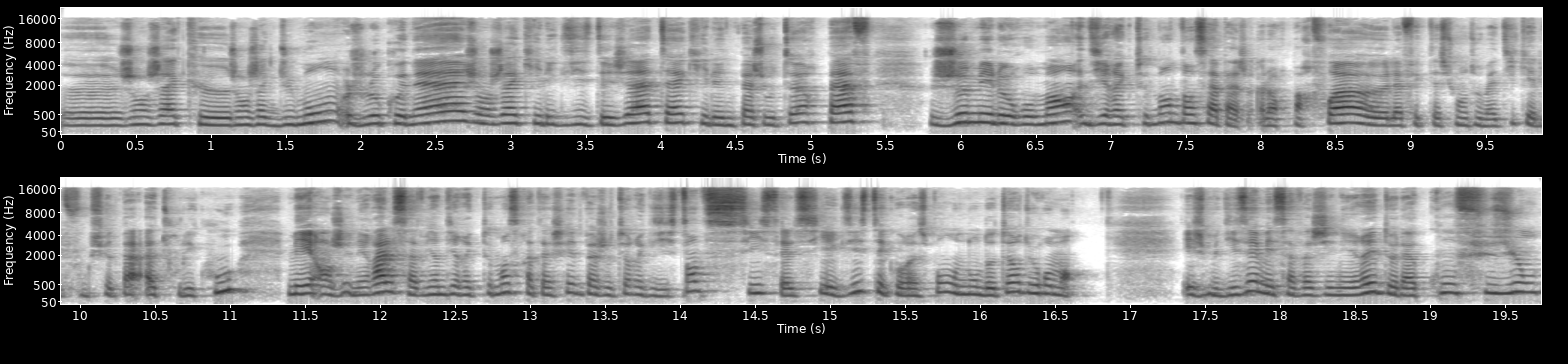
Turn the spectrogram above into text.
euh, Jean-Jacques Jean-Jacques Dumont, je le connais, Jean-Jacques il existe déjà, tac, il a une page auteur, paf, je mets le roman directement dans sa page. Alors parfois, l'affectation automatique, elle ne fonctionne pas à tous les coups, mais en général, ça vient directement se rattacher à une page auteur existante si celle-ci existe et correspond au nom d'auteur du roman. Et je me disais, mais ça va générer de la confusion.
